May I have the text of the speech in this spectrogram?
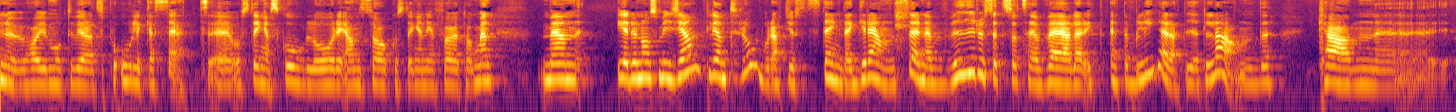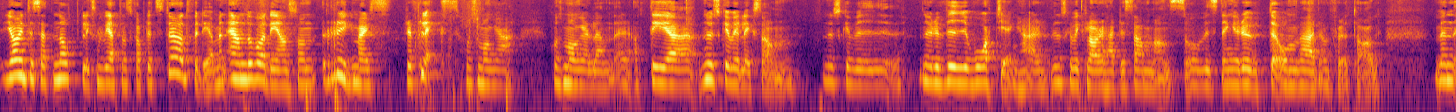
nu har ju motiverats på olika sätt. Eh, att stänga skolor är en sak och stänga ner företag. Men, men är det någon som egentligen tror att just stängda gränser, när viruset så att säga väl är etablerat i ett land, kan... Eh, jag har inte sett något liksom vetenskapligt stöd för det, men ändå var det en sån ryggmärgsreflex hos många, hos många länder. Att det, nu ska vi liksom... Nu, ska vi, nu är det vi och vårt gäng här, nu ska vi klara det här tillsammans och vi stänger ute omvärlden för ett tag. Men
